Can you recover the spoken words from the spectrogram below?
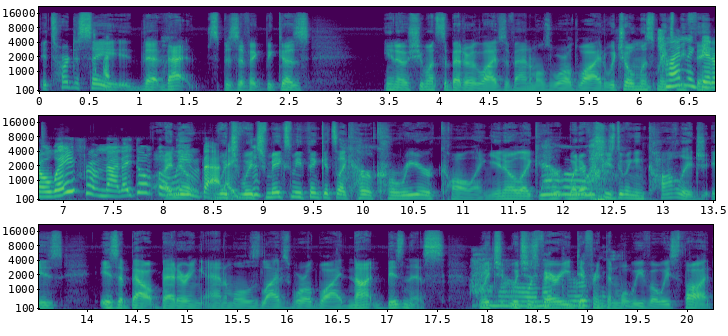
it's hard to say that that specific because you know she wants to better the lives of animals worldwide, which almost makes me think. trying me to think, get away from that i don't I believe know, that which I which just- makes me think it's like her career calling. You know, like her, whatever she's doing in college is is about bettering animals' lives worldwide, not business, which which is very different than what we've always thought.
